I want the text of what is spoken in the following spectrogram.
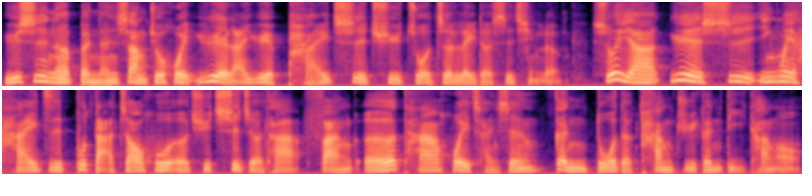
于是呢，本能上就会越来越排斥去做这类的事情了。所以啊，越是因为孩子不打招呼而去斥责他，反而他会产生更多的抗拒跟抵抗哦。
